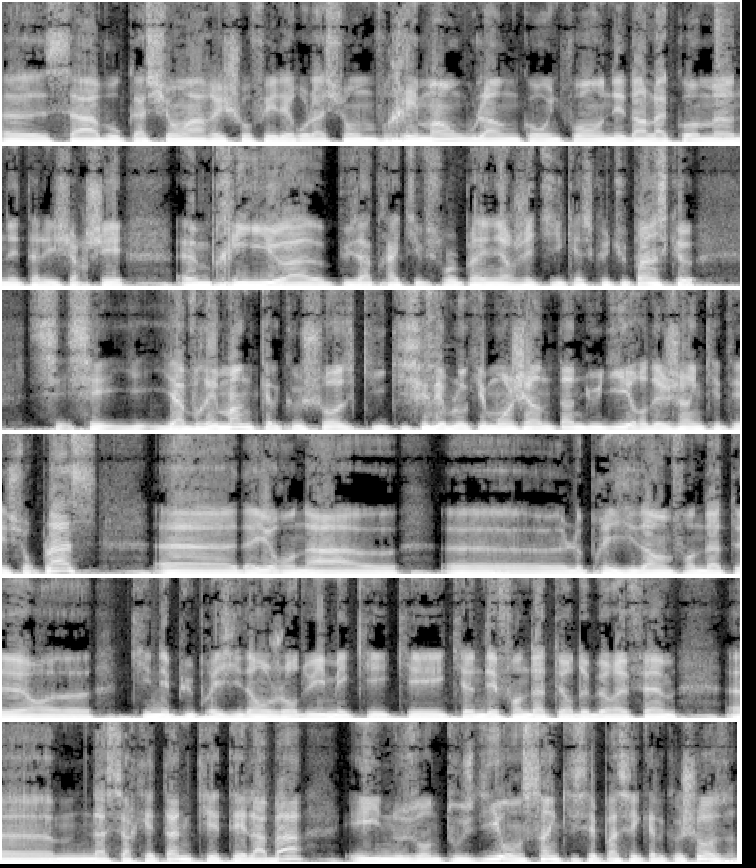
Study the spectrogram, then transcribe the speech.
euh, ça a vocation à réchauffer les relations vraiment ou là encore une fois, on est dans la com, on est allé chercher un prix euh, attractif sur le plan énergétique. Est-ce que tu penses que il y a vraiment quelque chose qui, s'est débloqué? Moi, j'ai entendu dire des gens qui étaient sur place. Euh, d'ailleurs, on a euh, euh, le président fondateur qui n'est plus président aujourd'hui, mais qui, est- un des fondateurs de Beurre FM, Nasser Ketan, qui était là-bas, et ils nous ont tous dit, on sent qu'il s'est passé quelque chose.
